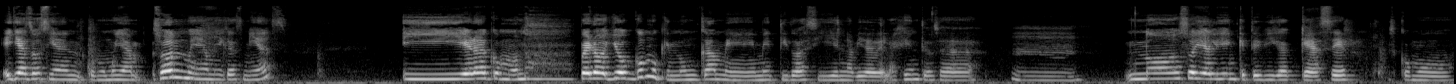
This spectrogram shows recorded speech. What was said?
Ellas dos eran como muy, am- son muy amigas mías. Y era como, no, pero yo como que nunca me he metido así en la vida de la gente, o sea, Mm, no soy alguien que te diga qué hacer. Es como,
